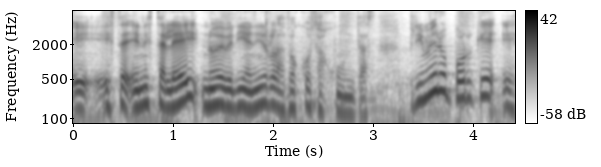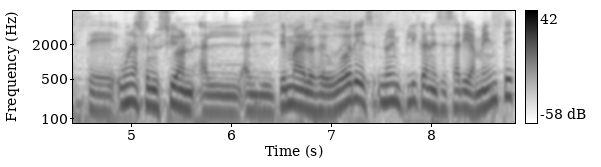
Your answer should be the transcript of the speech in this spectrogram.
eh, en esta ley no deberían ir las dos cosas juntas. Primero porque este, una solución al, tema de los deudores no implica necesariamente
